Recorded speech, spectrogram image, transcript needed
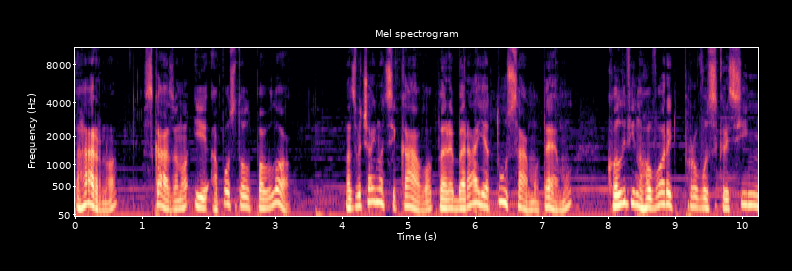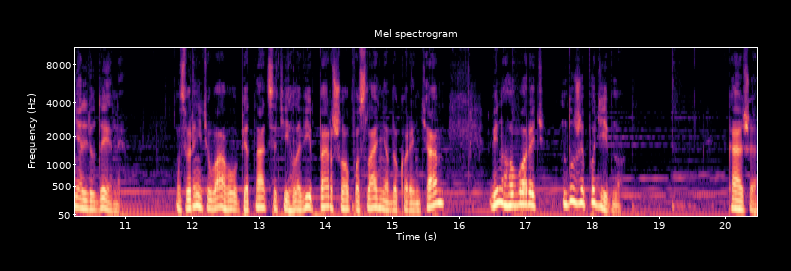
гарно сказано, і апостол Павло надзвичайно цікаво перебирає ту саму тему, коли він говорить про Воскресіння людини. Зверніть увагу у 15 главі першого послання до Коринтян, він говорить дуже подібно. Каже,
